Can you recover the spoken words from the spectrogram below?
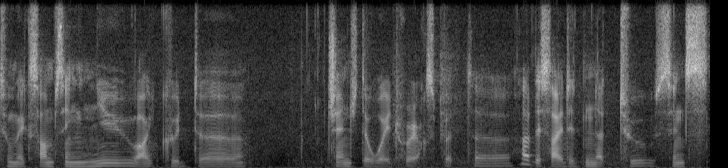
To make something new I could uh, change the way it works but uh, I've decided not to since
